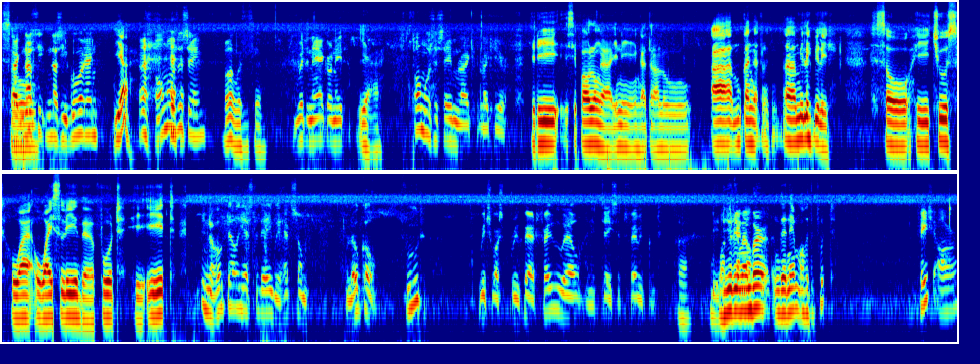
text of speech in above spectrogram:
So like nasi, nasi goreng, yeah, almost the same, almost the same. with an egg on it. Yeah. Almost the same like like here. Jadi si Paulo nggak ini nggak terlalu ah bukan nggak terlalu ah, milih-pilih. So he choose wi- wisely the food he eat. In the hotel yesterday we had some local food which was prepared very well and it tasted very good. Uh, do, do you remember the name of the food? Fish or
